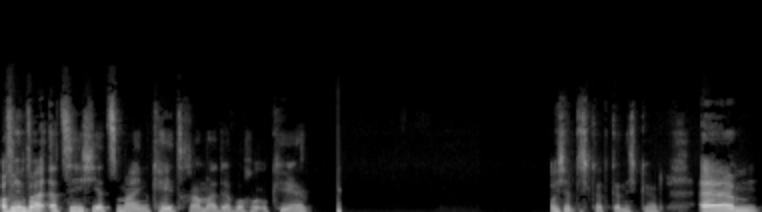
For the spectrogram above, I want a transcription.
auf jeden Fall erzähle ich jetzt meinen K-Drama der Woche, okay? Oh, ich habe dich gerade gar nicht gehört. Ähm,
